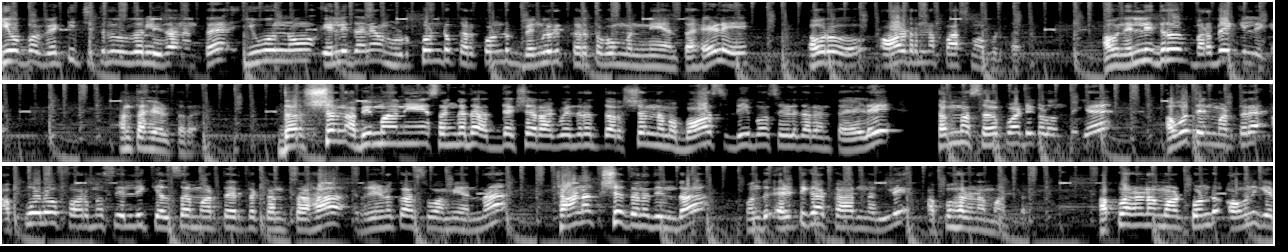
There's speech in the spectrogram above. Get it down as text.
ಈ ಒಬ್ಬ ವ್ಯಕ್ತಿ ಚಿತ್ರದುರ್ಗದಲ್ಲಿ ಇದಾನಂತೆ ಇವನು ಎಲ್ಲಿದ್ದಾನೆ? ಅವ್ನು ಹುಡ್ಕೊಂಡು ಕರ್ಕೊಂಡು ಬೆಂಗಳೂರಿಗೆ ಕರ್ತಗೊಂಬನ್ನಿ ಅಂತ ಹೇಳಿ ಅವರು ಆರ್ಡರ್ನ ಪಾಸ್ ಮಾಡ್ಬಿಡ್ತಾರೆ. ಅವನೆಲ್ಲಿದ್ರು ಬರ್ಬೇಕಿಲ್ಲಿಗೆ ಅಂತ ಹೇಳ್ತಾರೆ. ದರ್ಶನ್ ಅಭಿಮಾನಿ ಸಂಘದ ಅಧ್ಯಕ್ಷ ರಾಘವೇಂದ್ರ, ದರ್ಶನ್ ನಮ್ಮ ಬಾಸ್ ಡಿ ಬಾಸ್ ಹೇಳಿದ್ದಾರೆ ಅಂತ ಹೇಳಿ ತಮ್ಮ ಸಹಪಾಠಿಗಳೊಂದಿಗೆ ಅವತ್ತೇನ್ ಮಾಡ್ತಾರೆ? ಅಪೋಲೋ ಫಾರ್ಮಸಿಯಲ್ಲಿ ಕೆಲಸ ಮಾಡ್ತಾ ಇರತಕ್ಕಂತಹ ರೇಣುಕಾ ಸ್ವಾಮಿಯನ್ನ ಚಾಣಕ್ಷತನದಿಂದ ಒಂದು ಎರ್ಟಿಗಾ ಕಾರ್ನಲ್ಲಿ ಅಪಹರಣ ಮಾಡ್ತಾರೆ. ಅಪಹರಣ ಮಾಡಿಕೊಂಡು ಅವನಿಗೆ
